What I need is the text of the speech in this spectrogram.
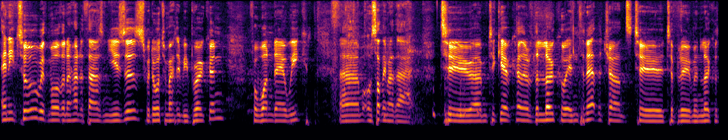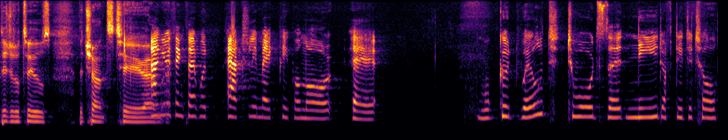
any tool with more than 100,000 users would automatically be broken for one day a week um, or something like that to, um, to give kind of the local internet the chance to, to bloom and local digital tools the chance to. Um, and you think that would actually make people more uh, goodwill towards the need of digital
